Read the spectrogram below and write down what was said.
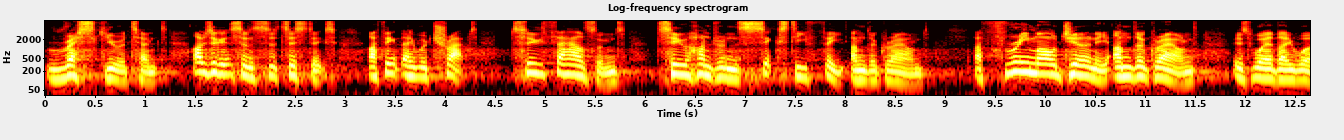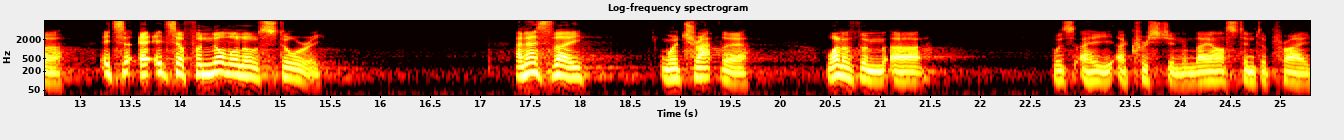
rescue attempt. I was looking at some statistics. I think they were trapped 2,260 feet underground. A three mile journey underground is where they were. It's a, it's a phenomenal story. And as they were trapped there, one of them uh, was a, a Christian, and they asked him to pray.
